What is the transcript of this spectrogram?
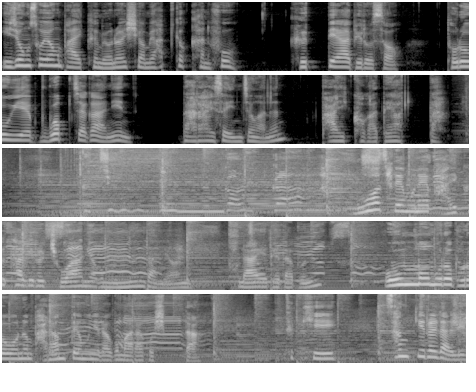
이종 소형 바이크 면허 시험에 합격한 후 그때야 비로소 도로 위의 무법자가 아닌 나라에서 인정하는 바이커가 되었다. 무엇 때문에 바이크 타기를 좋아하냐고 묻는다면 나의 대답은 온몸으로 불어오는 바람 때문이라고 말하고 싶다. 특히 산길을 달릴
